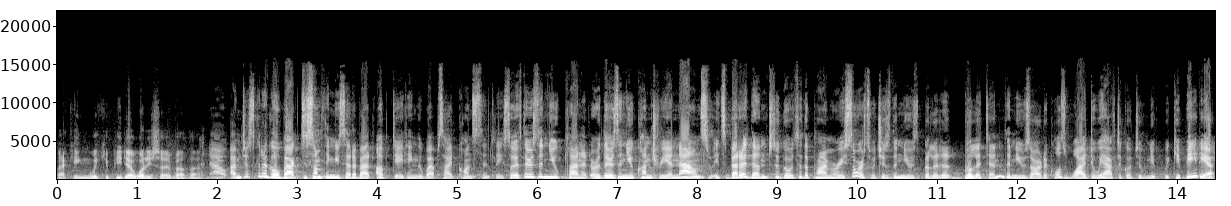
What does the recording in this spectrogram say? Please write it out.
backing Wikipedia. What do you say about that? Now, I'm just going to go back to something you said about updating the website constantly. So, if there's a new planet or there's a new country announced, it's better then to go to the primary source, which is the news bulletin, the news articles. Why do we have to go to Wikipedia?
